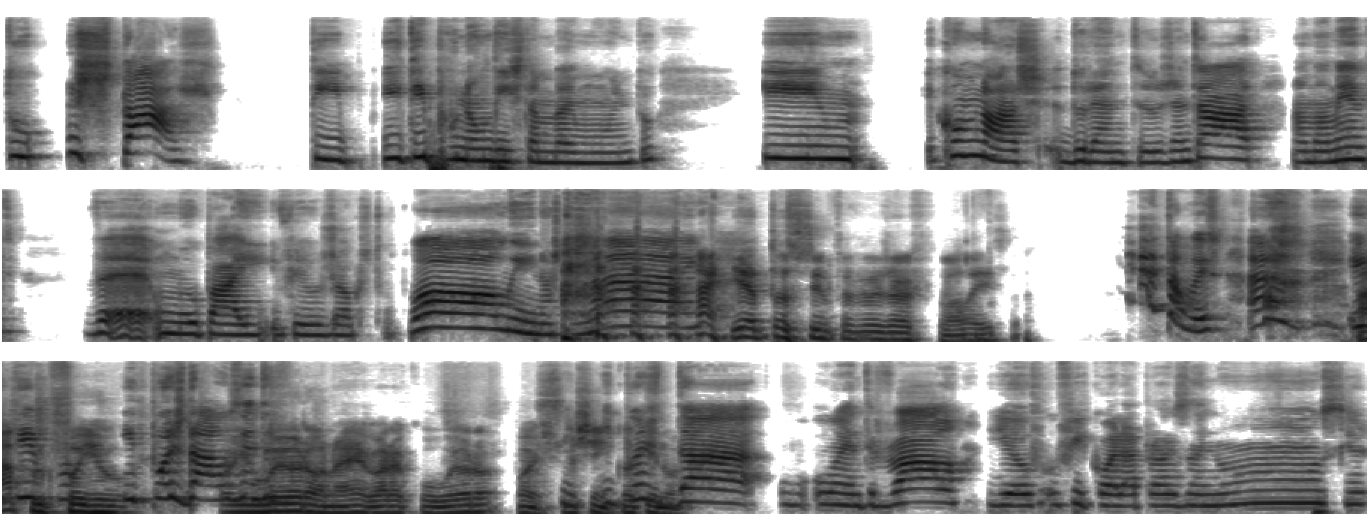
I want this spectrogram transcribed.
tu estás tipo, e tipo não diz também muito. E como nós, durante o jantar, normalmente vê- o meu pai vê os jogos de futebol e nós também. Ai, eu estou sempre a ver os jogos de futebol, é isso? Talvez. Ah, e, ah, tipo, porque foi o, e depois dá os inter- o euro, não é? Agora com o euro. Pois, Sim, mas sim, e depois continua. dá o, o intervalo e eu fico a olhar para os anúncios,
